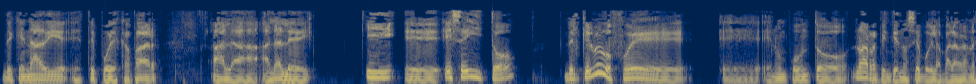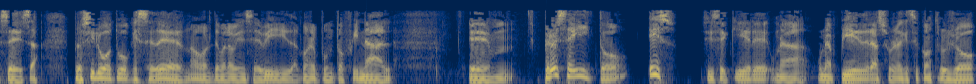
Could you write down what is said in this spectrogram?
de que nadie este, puede escapar a la, a la ley. Y eh, ese hito, del que luego fue eh, en un punto, no arrepintiéndose porque la palabra no es esa, pero sí luego tuvo que ceder, ¿no? Con el tema de la audiencia de vida, con el punto final. Em, pero ese hito es, si se quiere, una, una piedra sobre la que se construyó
